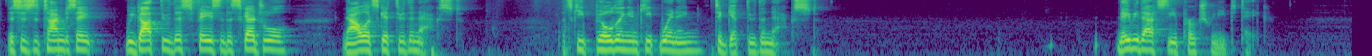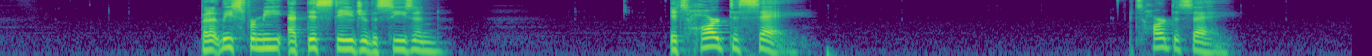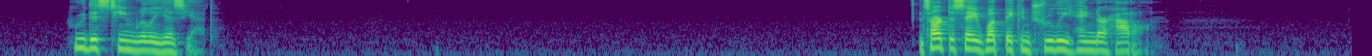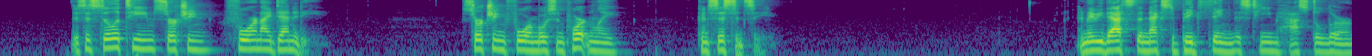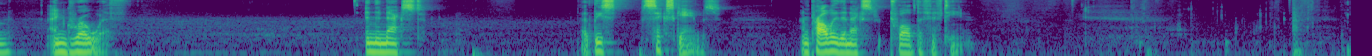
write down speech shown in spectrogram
This is the time to say, we got through this phase of the schedule. Now let's get through the next. Let's keep building and keep winning to get through the next. Maybe that's the approach we need to take. But at least for me, at this stage of the season, it's hard to say. It's hard to say who this team really is yet. It's hard to say what they can truly hang their hat on. This is still a team searching for an identity, searching for, most importantly, consistency. And maybe that's the next big thing this team has to learn and grow with in the next at least six games and probably the next 12 to 15.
